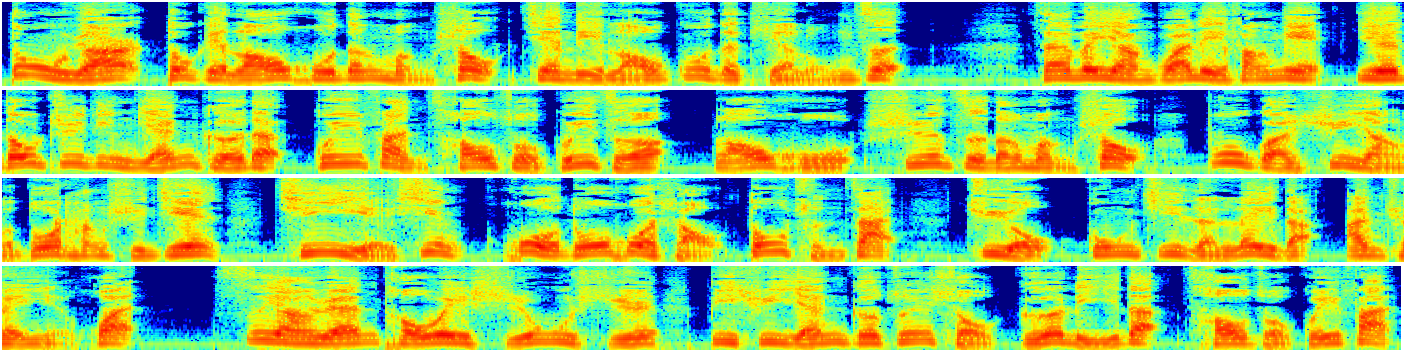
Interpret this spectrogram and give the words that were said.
动物园都给老虎等猛兽建立牢固的铁笼子。在喂养管理方面，也都制定严格的规范操作规则。老虎、狮子等猛兽，不管驯养了多长时间，其野性或多或少都存在具有攻击人类的安全隐患。饲养员投喂食物时，必须严格遵守隔离的操作规范，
